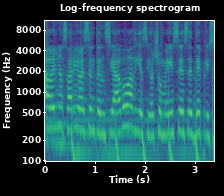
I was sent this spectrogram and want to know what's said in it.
Abel Nazario es sentenciado a 18 meses de prisión.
